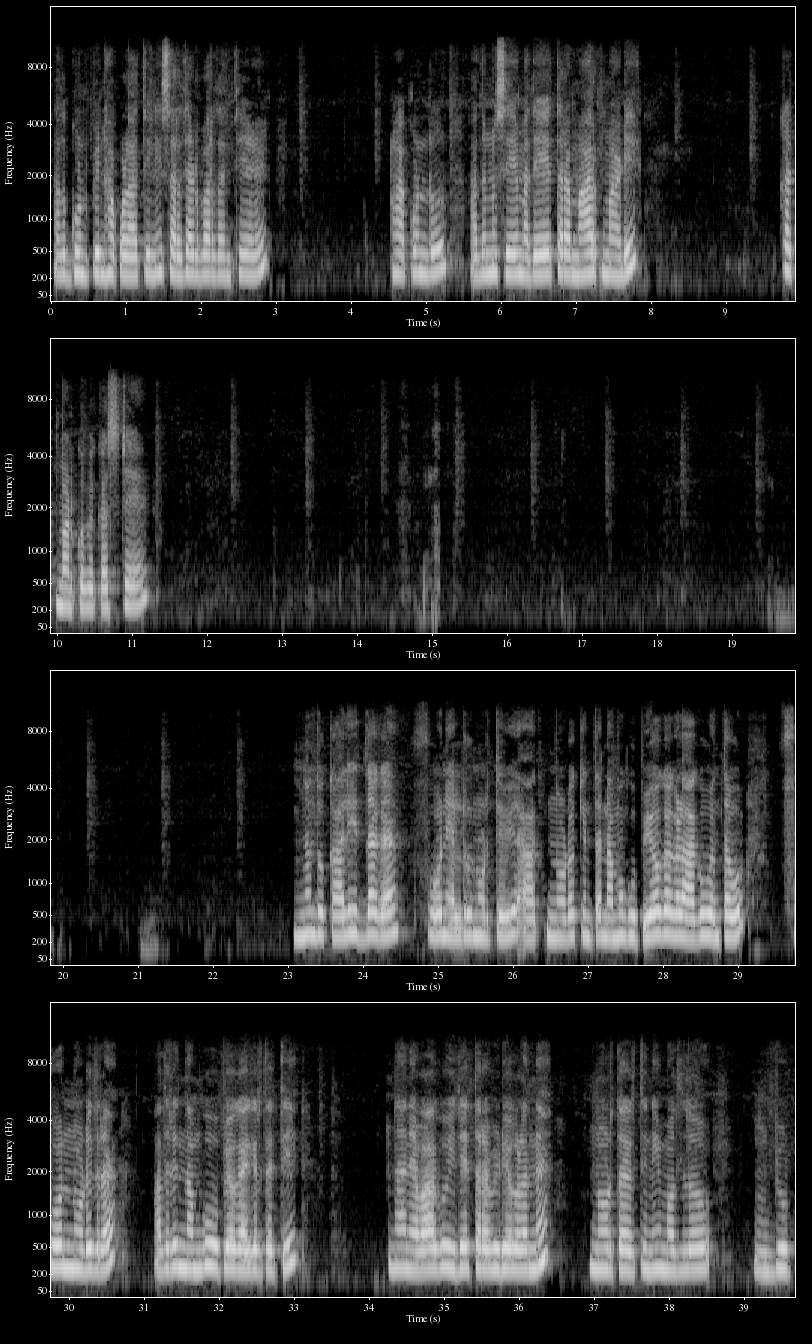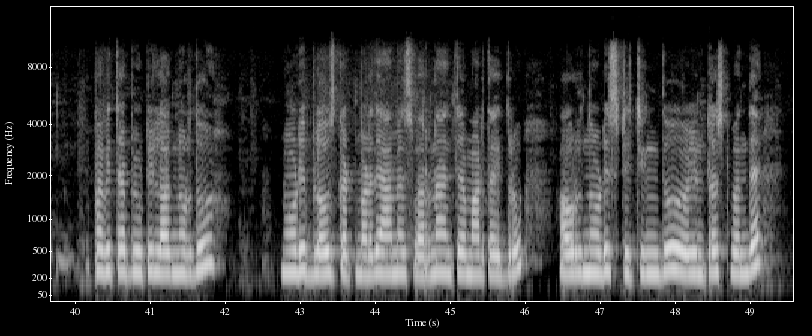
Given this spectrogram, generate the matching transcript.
ಅದು ಗುಂಡು ಪಿನ್ ಹಾಕೊಳತ್ತೀನಿ ಸರಿದಾಡಬಾರ್ದು ಅಂಥೇಳಿ ಹಾಕ್ಕೊಂಡು ಅದನ್ನು ಸೇಮ್ ಅದೇ ಥರ ಮಾರ್ಕ್ ಮಾಡಿ ಕಟ್ ಮಾಡ್ಕೋಬೇಕಷ್ಟೇ. ಇನ್ನೊಂದು ಖಾಲಿ ಇದ್ದಾಗ ಫೋನ್ ಎಲ್ಲರೂ ನೋಡ್ತೀವಿ. ಆ ನೋಡೋಕ್ಕಿಂತ ನಮಗೆ ಉಪಯೋಗಗಳಾಗುವಂಥವು ಫೋನ್ ನೋಡಿದ್ರೆ ಅದರಿಂದ ನಮಗೂ ಉಪಯೋಗ ಆಗಿರ್ತೈತಿ. ನಾನು ಯಾವಾಗೂ ಇದೇ ಥರ ವಿಡಿಯೋಗಳನ್ನೇ ನೋಡ್ತಾ ಇರ್ತೀನಿ. ಮೊದಲು ಬ್ಯೂಟ್, ಪವಿತ್ರ ಬ್ಯೂಟಿ ಲಾಗ್ನವ್ರದ್ದು ನೋಡಿ, ಬ್ಲೌಸ್ ಕಟ್ ಮಾಡಿದೆ. ಆಮೇಲೆ ಸ್ವರ್ಣ ಅಂತೇಳಿ ಮಾಡ್ತಾಯಿದ್ರು ಅವ್ರದ್ದು ನೋಡಿ ಸ್ಟಿಚಿಂಗ್ದು ಇಂಟ್ರೆಸ್ಟ್ ಬಂದೆ.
